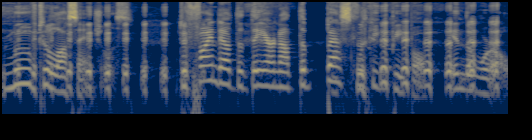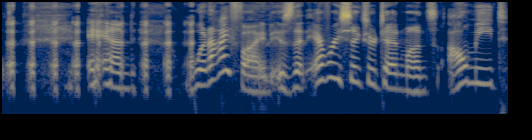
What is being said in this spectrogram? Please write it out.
move to Los Angeles to find out that they are not the best looking people in the world. And what I find is that every six or 10 months, I'll meet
